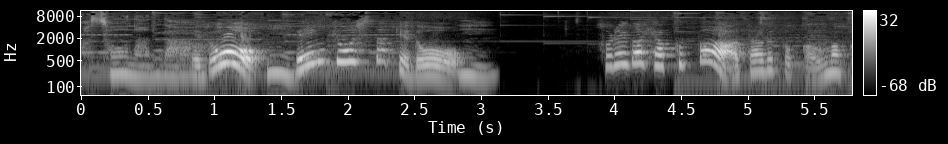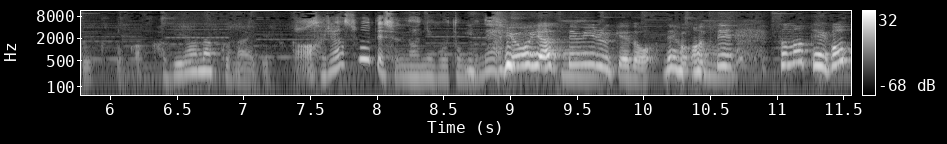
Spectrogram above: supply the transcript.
あそうなんだ。けど、うん。勉強したけど、うん、それが100%当たるとかうまくいくとか限らなくないですか？そりゃそうですよ何事もね。一応やってみるけど、でも、うん。でその手応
